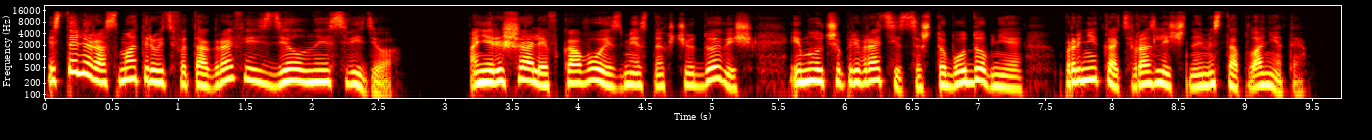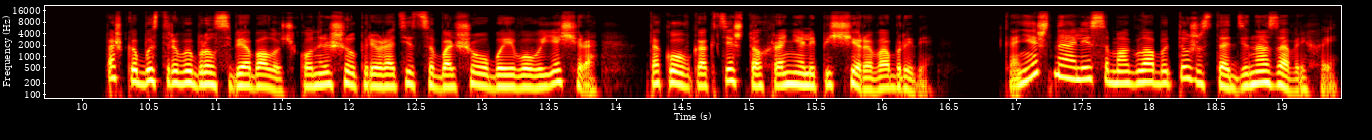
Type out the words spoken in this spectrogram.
и стали рассматривать фотографии, сделанные с видео. Они решали, в кого из местных чудовищ им лучше превратиться, чтобы удобнее проникать в различные места планеты. Пашка быстро выбрал себе оболочку. Он решил превратиться в большого боевого ящера, такого, как те, что охраняли пещеры в обрыве. Конечно, Алиса могла бы тоже стать динозаврихой,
